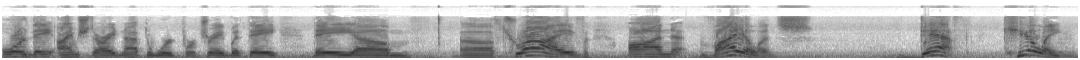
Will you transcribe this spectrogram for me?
or they I'm sorry, not the word portray, but they they um, uh, thrive on violence, death, killing,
